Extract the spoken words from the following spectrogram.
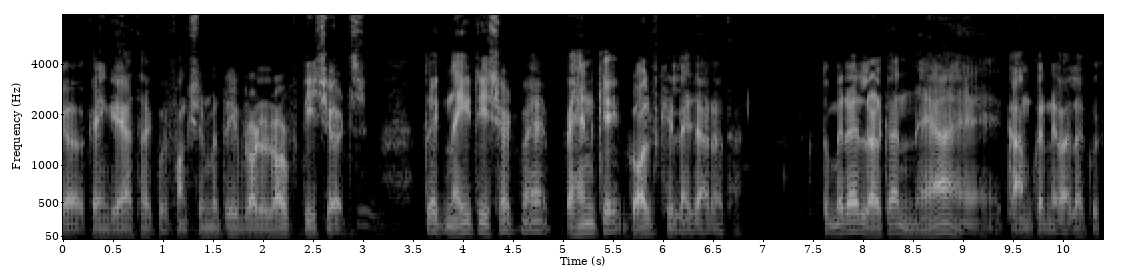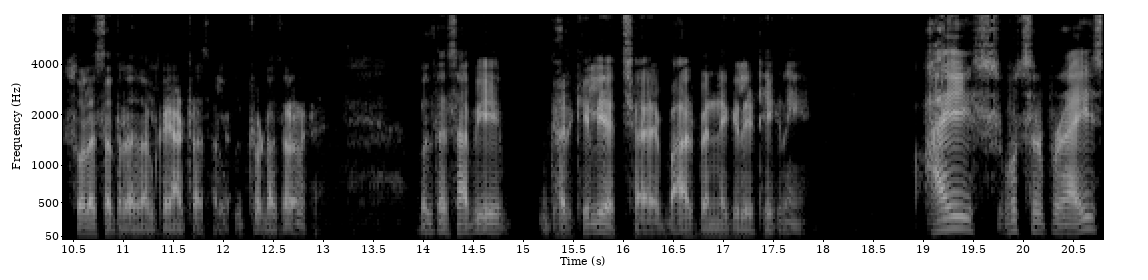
कहीं गया था, कोई फ़ंक्शन में तो he brought lot of T shirts तो एक नई टी शर्ट में पहन के गोल्फ खेलने जा रहा था। तो मेरा लड़का नया है काम करने वाला कुछ सोलह सत्रह साल का या अठारह साल का छोटा सा लड़का है। बोलता है साहब ये घर के लिए अच्छा है बाहर पहनने के लिए ठीक नहीं है। आई वो सरप्राइज़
